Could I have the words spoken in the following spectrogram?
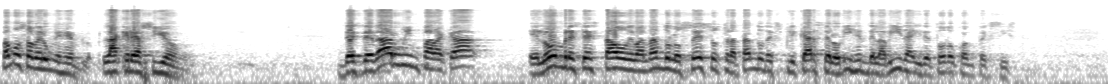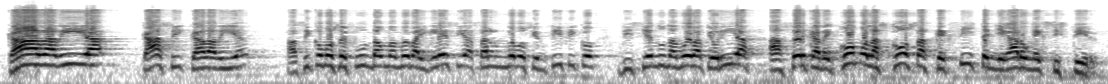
Vamos a ver un ejemplo. La creación. Desde Darwin para acá, el hombre se ha estado demandando los sesos tratando de explicarse el origen de la vida y de todo cuanto existe. Cada día, casi cada día, así como se funda una nueva iglesia, sale un nuevo científico diciendo una nueva teoría acerca de cómo las cosas que existen llegaron a existir.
